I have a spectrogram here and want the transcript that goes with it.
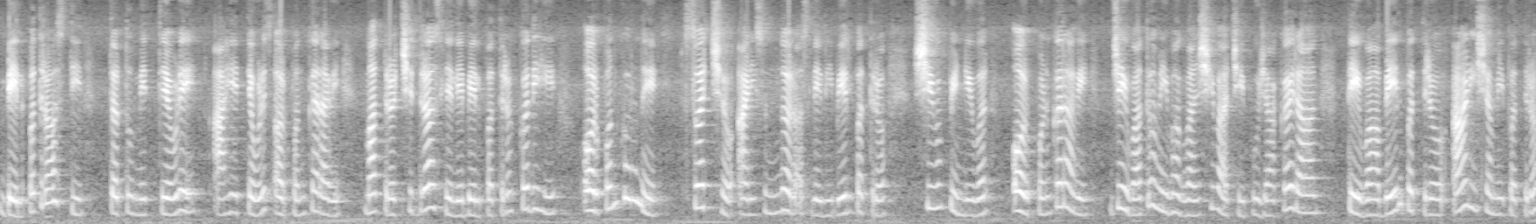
बेलपत्र असतील तर तुम्ही तेवढे आहेत तेवढेच अर्पण करावे. मात्र छिद्र असलेले बेलपत्र कधीही अर्पण करू नये. स्वच्छ आणि सुंदर असलेली बेलपत्र शिवपिंडीवर अर्पण करावे. जेव्हा तुम्ही भगवान शिवाची पूजा कराल तेव्हा बेलपत्र आणि शमीपत्र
